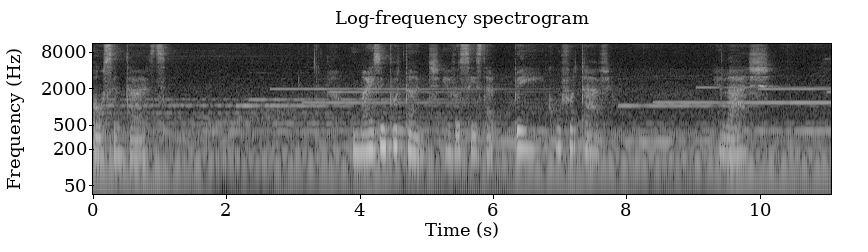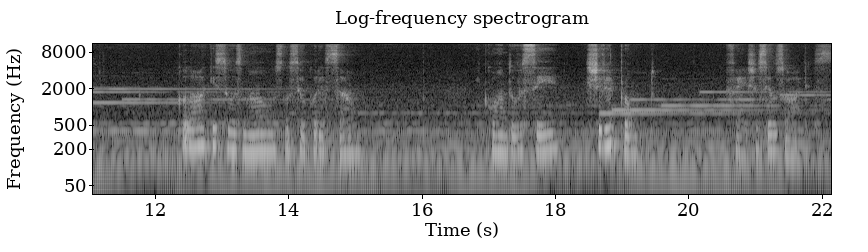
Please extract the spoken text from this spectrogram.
ou sentar-se. O mais importante é você estar bem confortável. Relaxe. Coloque suas mãos no seu coração. E quando você estiver pronto, feche seus olhos.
